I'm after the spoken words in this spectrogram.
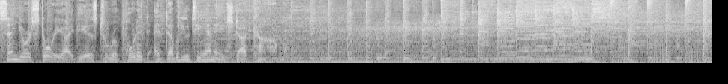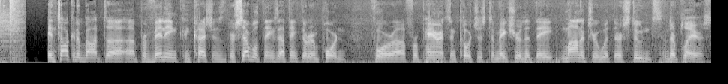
Send your story ideas to report it at WTNH.com. In talking about uh, uh, preventing concussions, there are several things I think that are important for, uh, for parents and coaches to make sure that they monitor with their students and their players.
